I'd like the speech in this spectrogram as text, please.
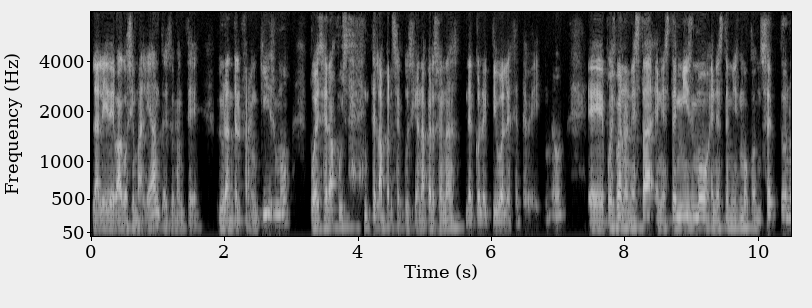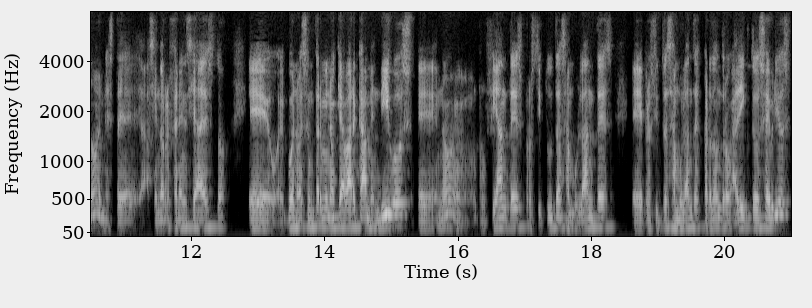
la ley de vagos y maleantes durante, durante el franquismo, pues era justamente la persecución a personas del colectivo LGTBI. Eh, pues bueno, en, esta, en, este mismo, en este mismo concepto, este, haciendo referencia a esto, eh, bueno, es un término que abarca mendigos, ¿no? rufiantes, prostitutas ambulantes, prostitutas ambulantes, perdón, drogadictos, ebrios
